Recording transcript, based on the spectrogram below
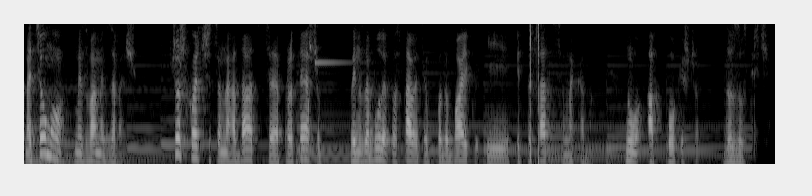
На цьому ми з вами завершуємо. Що ж хочеться нагадати, це про те, щоб ви не забули поставити вподобайку і підписатися на канал. Ну а поки що до зустрічі!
